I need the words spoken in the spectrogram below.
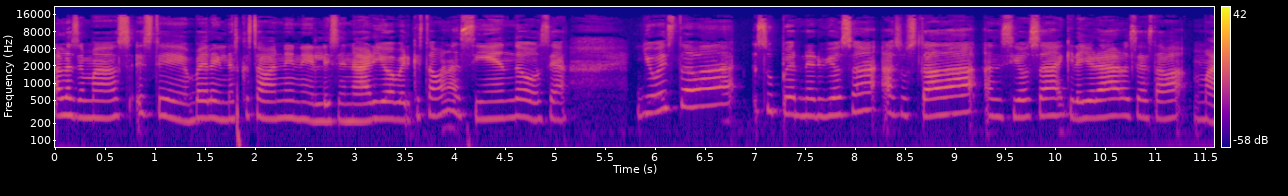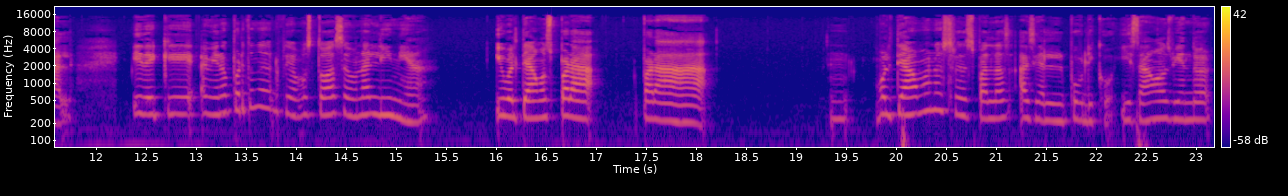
a las demás este, bailarinas que estaban en el escenario, a ver qué estaban haciendo, o sea, yo estaba súper nerviosa, asustada, ansiosa, quería llorar, o sea, estaba mal. Y de que había una parte donde nos poníamos todas en una línea y volteábamos para, para, mm, volteábamos nuestras espaldas hacia el público y estábamos viendo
